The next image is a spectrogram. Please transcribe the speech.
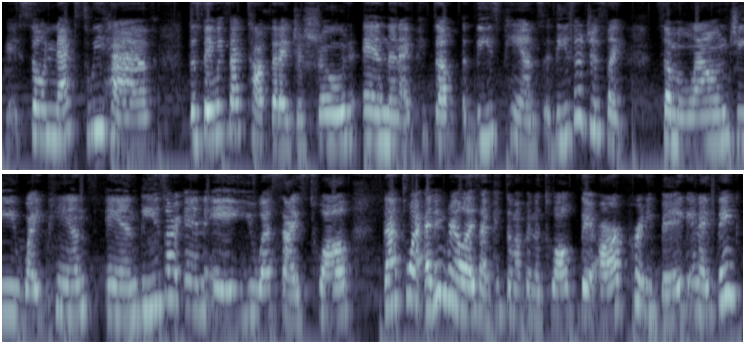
Okay, so next we have the same exact top that I just showed and then I picked up these pants. These are just like some loungy white pants and these are in a US size 12 that's why I didn't realize I picked them up in a 12 they are pretty big and I think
